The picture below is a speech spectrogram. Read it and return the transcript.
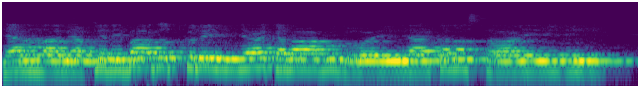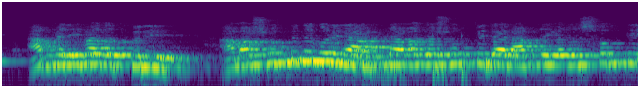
হে আল্লাহ, আমি আপনার ইবাদত করি ইয়া কানা আবুদু ইয়া কানা আপনার ইবাদত করি, আমার শক্তিতে করি না, আপনি আমাকে শক্তি দেন আপনার কাছে শক্তি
